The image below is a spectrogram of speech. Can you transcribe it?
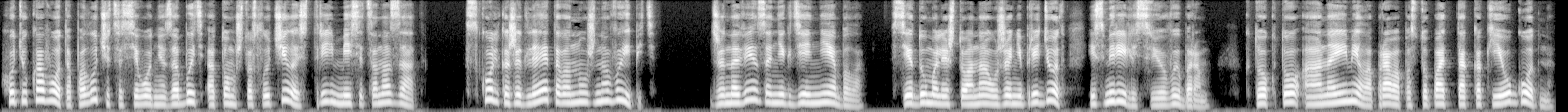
Хоть у кого-то получится сегодня забыть о том, что случилось три месяца назад. Сколько же для этого нужно выпить? Дженовеза нигде не было. Все думали, что она уже не придет, и смирились с ее выбором. Кто-кто, а она имела право поступать так, как ей угодно.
